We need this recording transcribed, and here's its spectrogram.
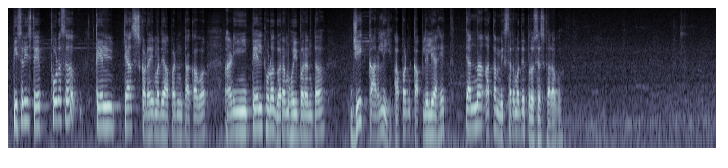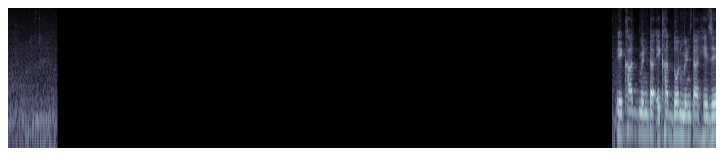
तिसरी स्टेप थोडंसं तेल त्याच कढईमध्ये आपण टाकावं. आणि तेल थोडं गरम होईपर्यंत जी कारली आपण कापलेली आहेत त्यांना आता मिक्सरमध्ये प्रोसेस करावं. एखाद मिनटं एखाद दोन मिनटं हे जे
